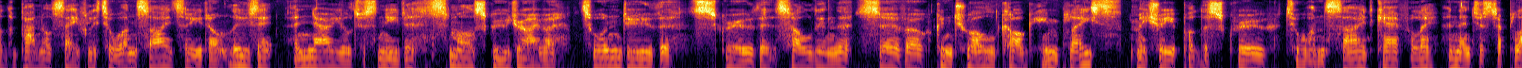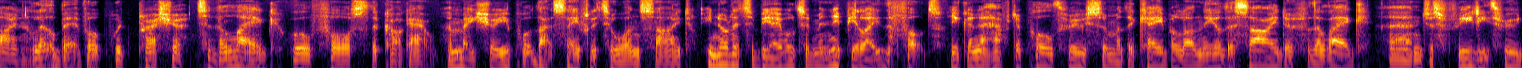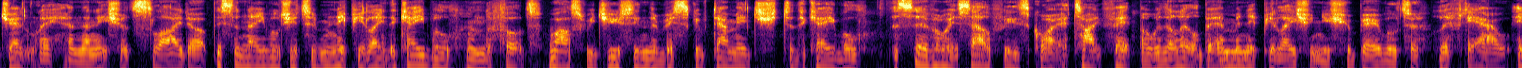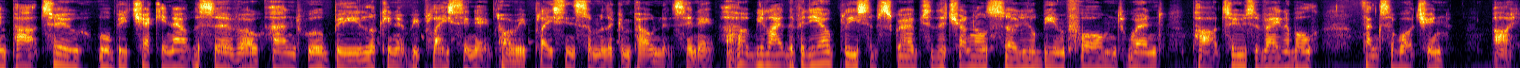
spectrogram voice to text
put the panel safely to one side so you don't lose it. And now you'll just need a small screwdriver to undo the screw that's holding the servo control cog in place. Make sure you put the screw to one side carefully and then just applying a little bit of upward pressure to the leg will force the cog out. And make sure you put that safely to one side. In order to be able to manipulate the foot you're going to have to pull through some of the cable on the other side of the leg and just feed it through gently and then it should slide up. This enables you to manipulate the cable and the foot whilst reducing the risk of damage to the cable the servo itself is quite a tight fit, but with a little bit of manipulation you should be able to lift it out. In part 2 we'll be checking out the servo and we'll be looking at replacing it or replacing some of the components in it. I hope you liked the video. Please subscribe to the channel so you'll be informed when part 2 is available. Thanks for watching. Bye.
